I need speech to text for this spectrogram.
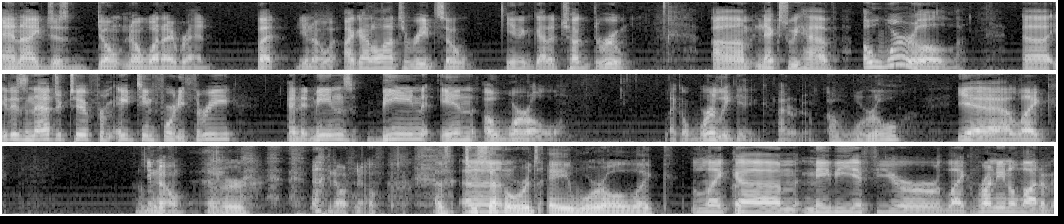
and I just don't know what I read. But you know what? I got a lot to read, so you got to chug through. Um, next, we have a whirl. Uh, it is an adjective from 1843, and it means being in a whirl, like a whirligig. I don't know. A whirl? Yeah, like You know. Ever I don't know. That's two separate Um, words. A whirl, like like um maybe if you're like running a lot of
